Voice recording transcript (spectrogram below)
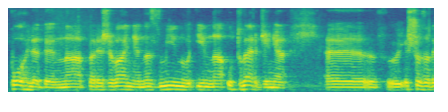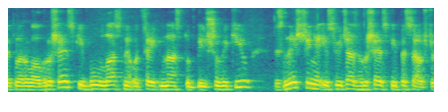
погляди, на переживання, на зміну і на утвердження, е, що задекларував Грушевський, був власне оцей наступ більшовиків знищення, і в свій час Грушевський писав, що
